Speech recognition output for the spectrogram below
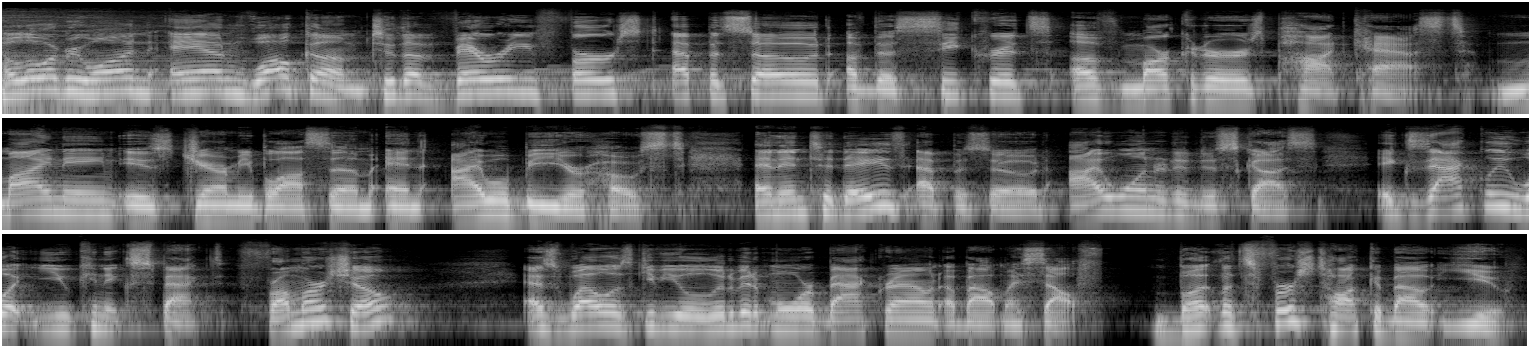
Hello, everyone, and welcome to the very first episode of the Secrets of Marketers podcast. My name is Jeremy Blossom, and I will be your host. And in today's episode, I wanted to discuss exactly what you can expect from our show, as well as give you a little bit more background about myself. But let's first talk about you.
